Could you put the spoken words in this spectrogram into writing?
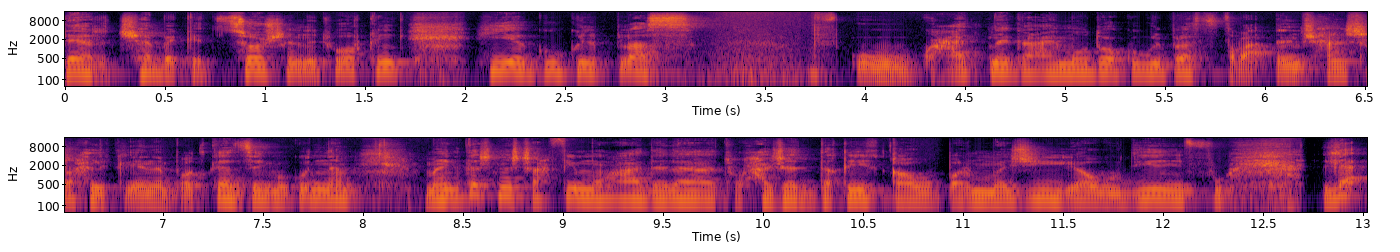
دارت شبكة social networking هي Google Plus. وقعدت نقرأ على موضوع Google Plus. طبعا أنا مش حنشرح لك لأن البودكاست زي ما قلنا ما نقدرش نشرح فيه معادلات وحاجات دقيقة وبرمجية وديف و... لا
